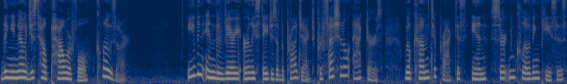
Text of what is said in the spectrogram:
then you know just how powerful clothes are. Even in the very early stages of a project, professional actors will come to practice in certain clothing pieces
